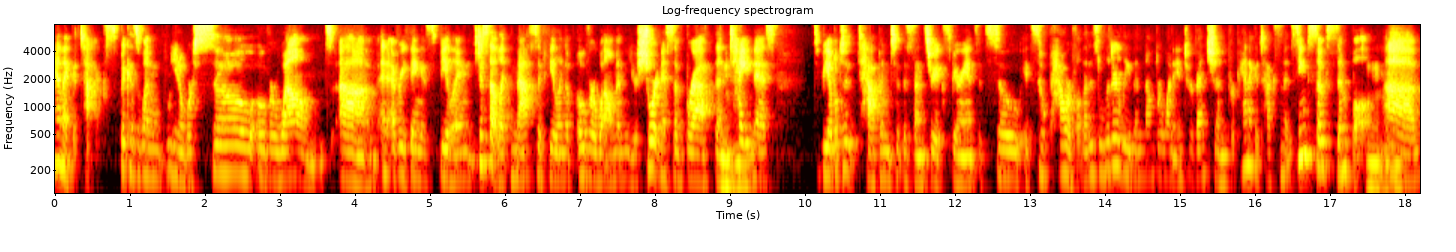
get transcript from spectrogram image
panic attacks because when you know we're so overwhelmed um, and everything is feeling just that like massive feeling of overwhelm and your shortness of breath and Mhm. tightness to be able to tap into the sensory experience it's so it's so powerful that is literally the number one intervention for panic attacks and it seems so simple Mhm. um,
